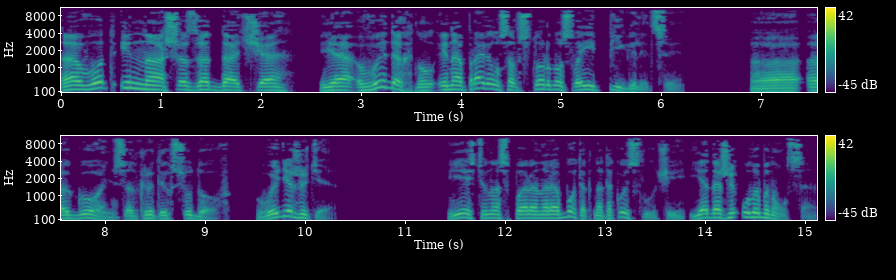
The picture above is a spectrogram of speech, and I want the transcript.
А вот и наша задача. Я выдохнул и направился в сторону своей пигалицы. — А огонь с открытых судов выдержите? Есть у нас пара наработок на такой случай. Я даже улыбнулся.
